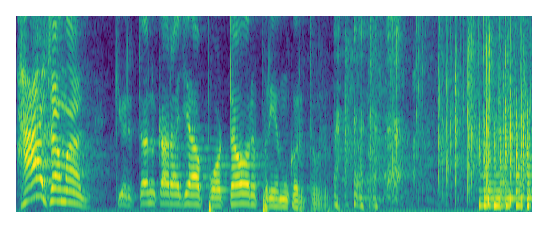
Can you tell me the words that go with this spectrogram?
हा समाज कीर्तनकाराच्या पोटावर प्रेम करतो.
